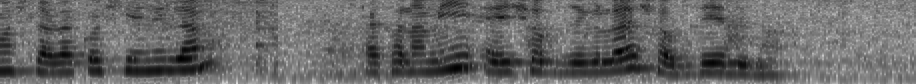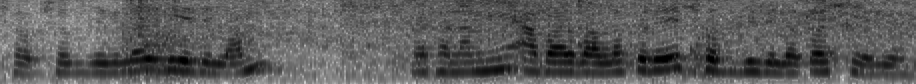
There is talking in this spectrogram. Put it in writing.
মশলাটা কষিয়ে নিলাম। এখন আমি এই সবজিগুলো সব দিয়ে দিব। সব সবজিগুলো দিয়ে দিলাম। এখন আমি আবার ভালো করে সবজিগুলো কষিয়ে নেব।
